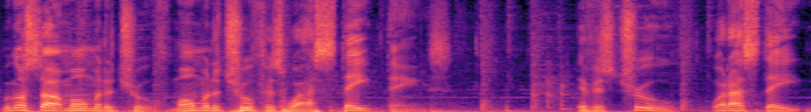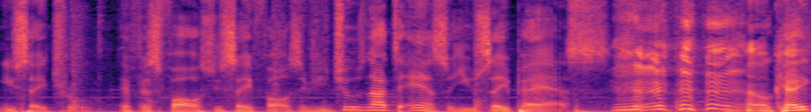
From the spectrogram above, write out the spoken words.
we're gonna start moment of truth. Moment of truth is where I state things. If it's true, what I state, you say true. If it's false, you say false. If you choose not to answer, you say pass. okay.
